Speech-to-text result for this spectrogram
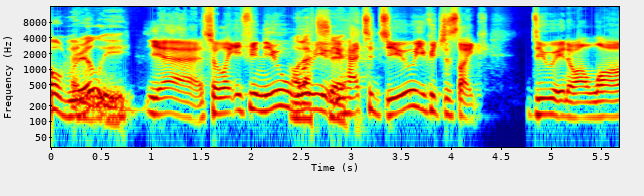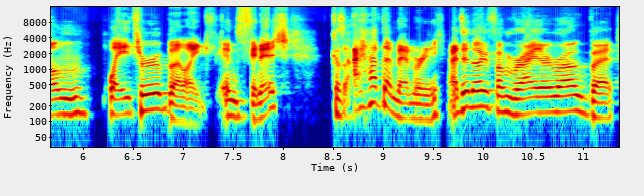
Oh, And- really? yeah. So like if you knew what you, you had to do, you could just like do you know a long playthrough, but like and finish. Because I have that memory. I don't know if I'm right or wrong, but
